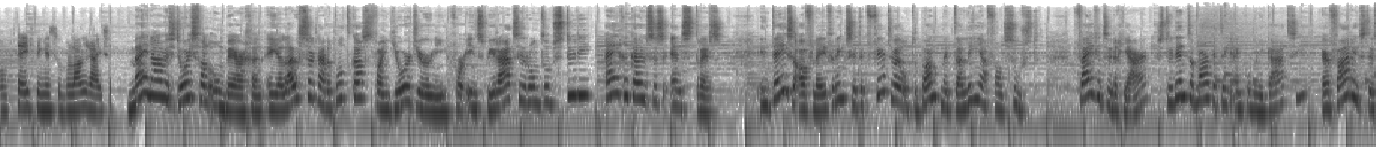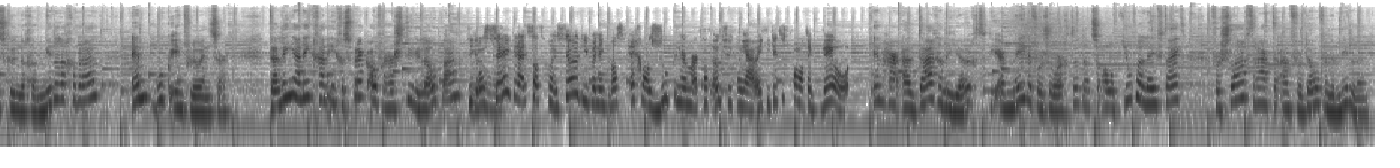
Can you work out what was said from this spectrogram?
Omgeving is het belangrijkste. Mijn naam is Joyce van Ombergen en je luistert naar de podcast van Your Journey voor inspiratie rondom studie, eigen keuzes en stress. In deze aflevering zit ik virtueel op de bank met Dalia van Soest. 25 jaar, studenten marketing en communicatie, ervaringsdeskundige middelengebruik en boekinfluencer. Dalia en ik gaan in gesprek over haar studieloopbaan. Die onzekerheid zat gewoon zo diep en ik was echt wel zoekende, maar ik had ook zoiets van, ja, weet je, dit is gewoon wat ik wil. En haar uitdagende jeugd, die er mede voor zorgde dat ze al op jonge leeftijd verslaafd raakte aan verdovende middelen.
